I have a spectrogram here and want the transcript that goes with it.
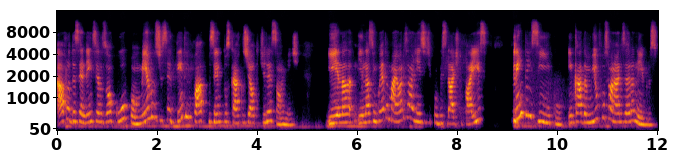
afrodescendentes eles ocupam menos de 74% dos cargos de alta direção, gente. E, na, e nas 50 maiores agências de publicidade do país, 35 em cada mil funcionários eram negros.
